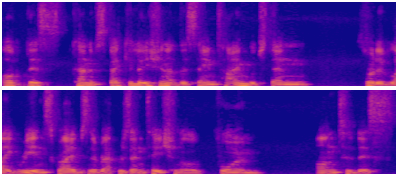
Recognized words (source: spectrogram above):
of this kind of speculation at the same time, which then sort of like reinscribes the representational form onto this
